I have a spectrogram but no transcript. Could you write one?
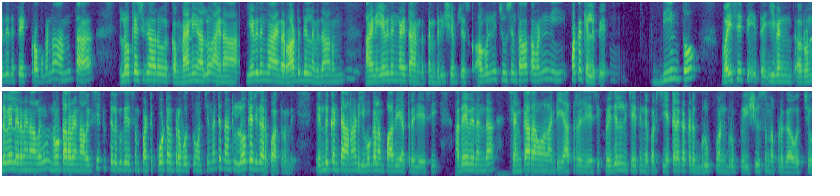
ఏదైతే ఫేక్ ప్రాపకుండా అంతా లోకేష్ గారు యొక్క మేనియాలో ఆయన ఏ విధంగా ఆయన రాటుదేలిన విధానం ఆయన ఏ విధంగా అయితే తను రీషేప్ చేసుకో అవన్నీ చూసిన తర్వాత అవన్నీ పక్కకి వెళ్ళిపోయాయి దీంతో వైసీపీ ఈవెన్ రెండు వేల ఇరవై నాలుగులో నూట అరవై నాలుగు సీట్లు తెలుగుదేశం పార్టీ కూటమి ప్రభుత్వం వచ్చిందంటే దాంట్లో లోకేష్ గారి పాత్ర ఉంది. ఎందుకంటే ఆనాడు యువగలం పాదయాత్ర చేసి అదేవిధంగా శంకారామం లాంటి యాత్రలు చేసి ప్రజల్ని చైతన్యపరిచి ఎక్కడికక్కడ group one group two issues ఉన్నప్పుడు కావచ్చు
